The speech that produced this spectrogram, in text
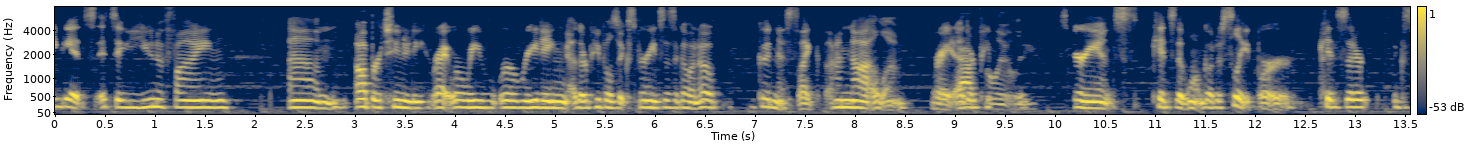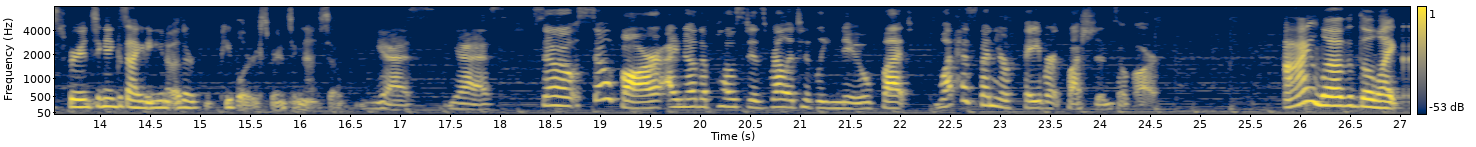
think it's it's a unifying um opportunity right? Where we were reading other people's experiences and going oh goodness like i'm not alone right? Other people experience kids that won't go to sleep or kids that are experiencing anxiety you know other people are experiencing that so. Yes yes. So so far i know the post is relatively new but what has been your favorite question so far? I love the like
